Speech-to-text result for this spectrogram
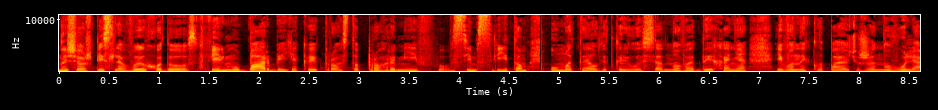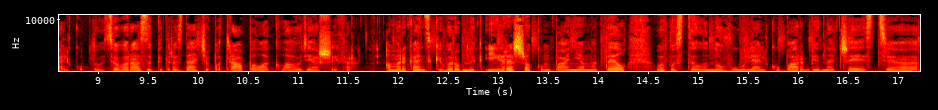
Ну що ж, після виходу з фільму Барбі, який просто прогримів всім світом, у Мател відкрилося нове дихання, і вони клепають уже нову ляльку. Цього разу під роздачу потрапила Клаудія Шифер. Американський виробник іграшок, компанія Mattel, випустили нову ляльку Барбі на честь е,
